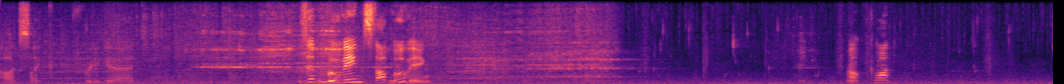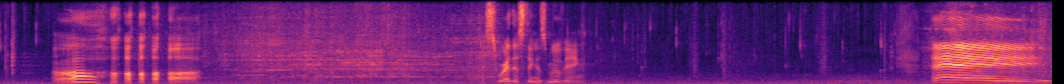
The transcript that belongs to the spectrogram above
That looks like pretty good. Is it moving? Stop moving. Oh, come on. Oh. I swear this thing is moving. Hey!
